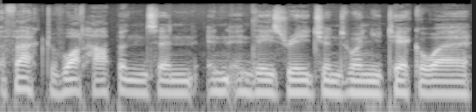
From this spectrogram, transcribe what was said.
effect of what happens in, in, in these regions when you take away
